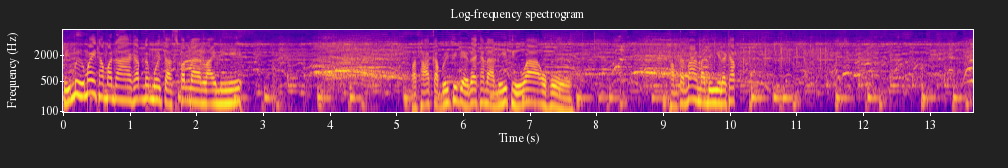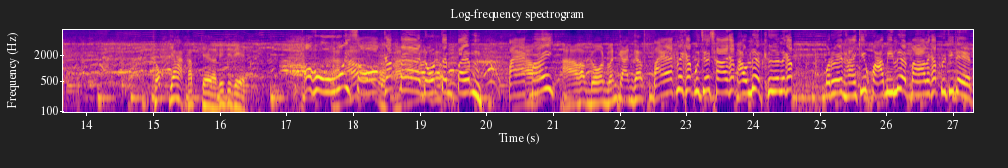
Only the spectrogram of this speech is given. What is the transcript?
ฝีมือไม่ธรรมดาครับนักมวยจากสกอตแลนด์รายนี้ปะทะกับริทิเดชได้ขนาดนี้ถือว่า โอ้โหทำกันบ้านมาดีเลยครับ ชกยากครับเจอริทิเดนโอ้โหเอาศอกครับแม่เอาโดนเต็มเต็มๆ แตกไหม เอาครับโดนเหมือนกันครับ แตกเลยครับคุณเชื้อชายครับเอาเลือดคืนเลยครับบริเวณหางคิ้วขวามีเลือดมาเลยครับฤทธิเดช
